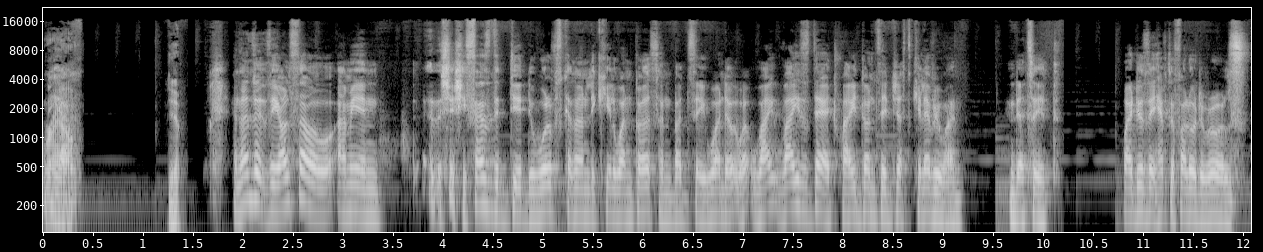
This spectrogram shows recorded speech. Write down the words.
round. Yep. And then they- they also, I mean, she, she says that the, the wolves can only kill one person, but they wonder why. Why is that? Why don't they just kill everyone? And that's it. Why do they have to follow the rules?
